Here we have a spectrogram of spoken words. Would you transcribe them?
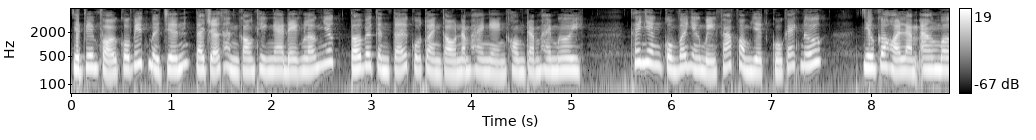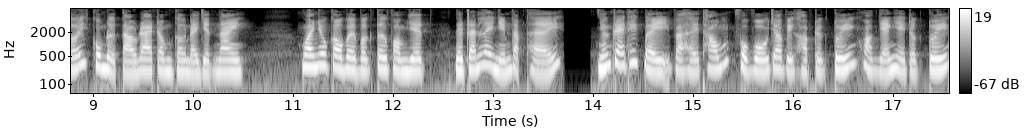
Dịch viêm phổi COVID-19 đã trở thành con thiên nga đen lớn nhất đối với kinh tế của toàn cầu năm 2020. Thế nhưng cùng với những biện pháp phòng dịch của các nước, nhiều cơ hội làm ăn mới cũng được tạo ra trong cơn đại dịch này. Ngoài nhu cầu về vật tư phòng dịch, để tránh lây nhiễm tập thể. Những trang thiết bị và hệ thống phục vụ cho việc họp trực tuyến hoặc giảng dạy trực tuyến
